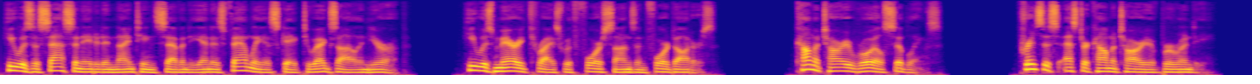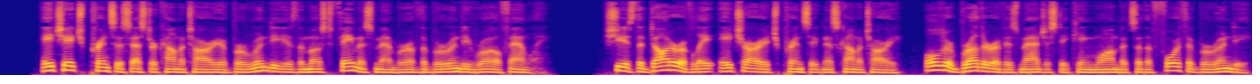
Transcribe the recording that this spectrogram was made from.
He was assassinated in 1970 and his family escaped to exile in Europe. He was married thrice with four sons and four daughters. Kamatari royal siblings. Princess Esther Kamatari of Burundi. HH Princess Esther Kamatari of Burundi is the most famous member of the Burundi royal family. She is the daughter of late HRH Prince Ignace Kamatari, older brother of His Majesty King Mwambutsa IV of Burundi,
